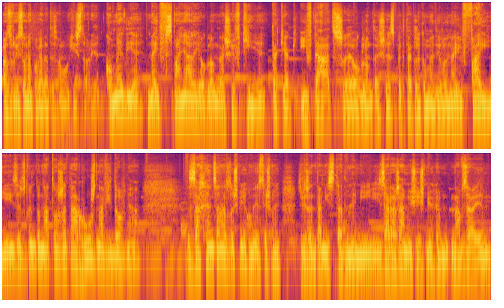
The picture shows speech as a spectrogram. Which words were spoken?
A z drugiej strony opowiada tę samą historię. Komedię najwspanialej ogląda się w kinie, tak jak i w teatrze ogląda się spektakle komediowe najfajniej, ze względu na to, że ta różna widownia zachęca nas do śmiechu. My jesteśmy zwierzętami stadnymi i zarażamy się śmiechem nawzajem.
